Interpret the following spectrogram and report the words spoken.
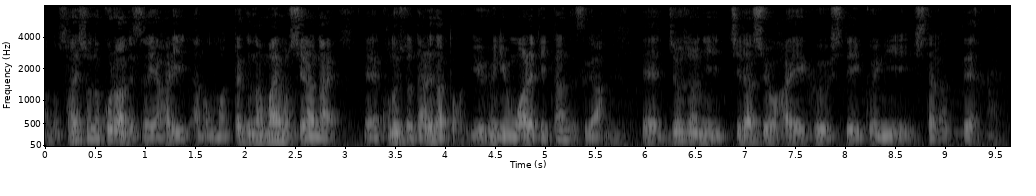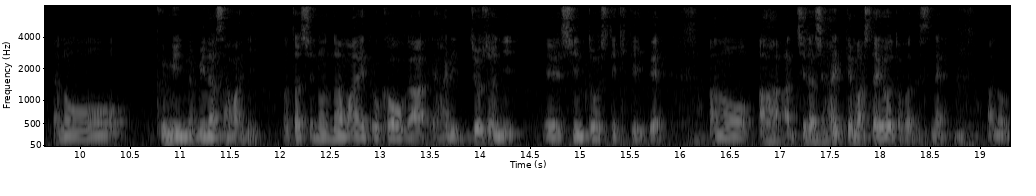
あの最初の頃はですねやはりあの全く名前も知らない、えー、この人誰だというふうに思われていたんですが、うん、えー、徐々にチラシを配布していくに従って、はい、あの区民の皆様に私の名前と顔がやはり徐々に浸透してきていてあのあチラシ入ってましたよとかですね、うん、あの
